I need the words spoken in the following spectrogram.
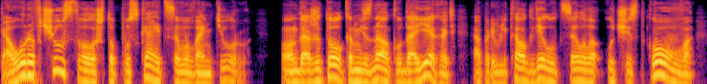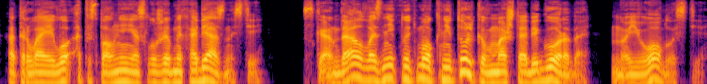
Кауров чувствовал, что пускается в авантюру. Он даже толком не знал, куда ехать, а привлекал к делу целого участкового, отрывая его от исполнения служебных обязанностей. Скандал возникнуть мог не только в масштабе города, но и области.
